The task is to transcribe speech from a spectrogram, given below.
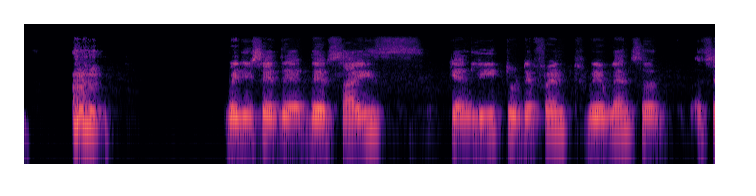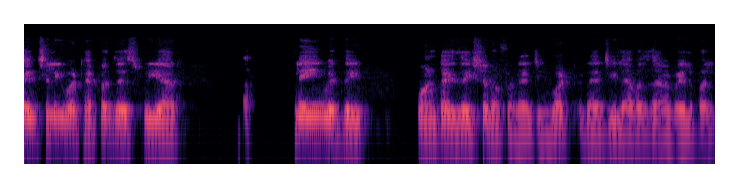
when you say their, their size can lead to different wavelengths, so essentially what happens is we are uh, playing with the quantization of energy, what energy levels are available,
